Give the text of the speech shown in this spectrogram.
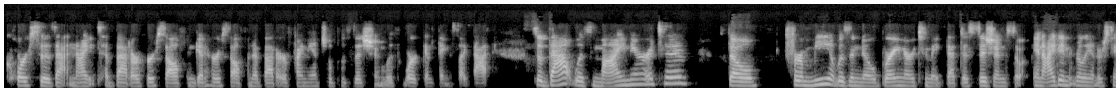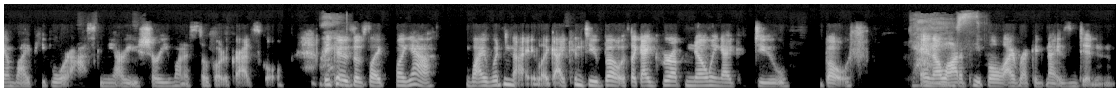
courses at night to better herself and get herself in a better financial position with work and things like that. So that was my narrative. So for me, it was a no-brainer to make that decision. So, and I didn't really understand why people were asking me, "Are you sure you want to still go to grad school?" Because I was like, "Well, yeah, why wouldn't I? Like I can do both." Like I grew up knowing I could do both and a lot of people I recognize didn't.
